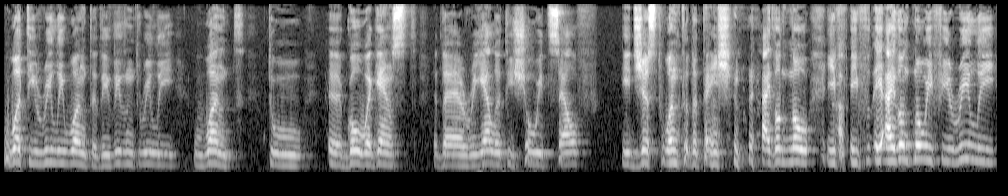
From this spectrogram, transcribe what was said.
what he really wanted. He didn't really want to uh, go against the reality show itself he just wanted attention. I don't know if oh. if i don't know if he really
